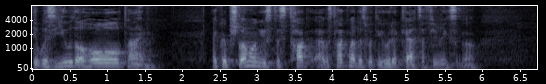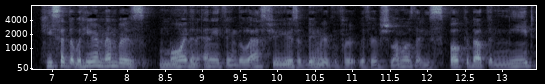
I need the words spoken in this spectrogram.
It was you the whole time. Like Reb Shlomo used to talk, I was talking about this with Yehuda Katz a few weeks ago. He said that what he remembers more than anything, the last few years of being with, Reb Shlomo, is that he spoke about the need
